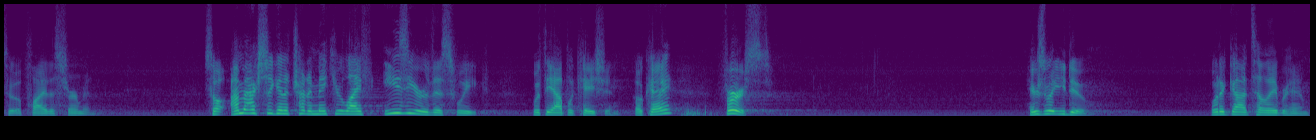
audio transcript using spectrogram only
to apply the sermon. So, I'm actually going to try to make your life easier this week with the application, okay? First, here's what you do. What did God tell Abraham?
